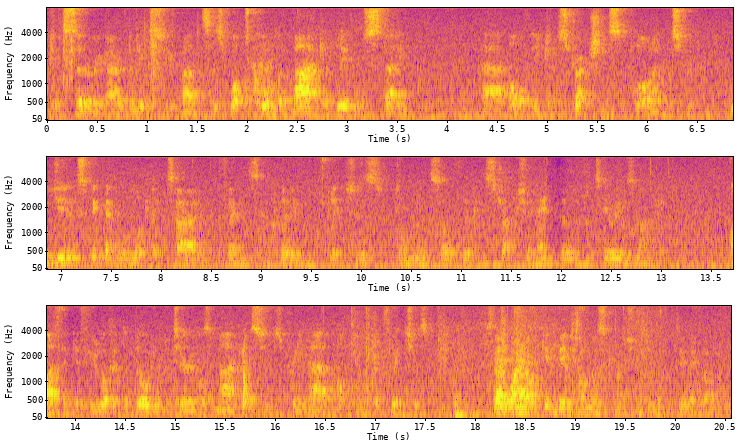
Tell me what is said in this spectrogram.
considering over the next few months is what's called a market level study uh, of the construction supply industry. Would you expect that we'll look at uh, things including Fletcher's dominance of the construction and building materials market? I think if you look at the building materials markets, it's pretty hard not to look at Fletcher's. So why not get the Commerce Commission to look do that rather than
